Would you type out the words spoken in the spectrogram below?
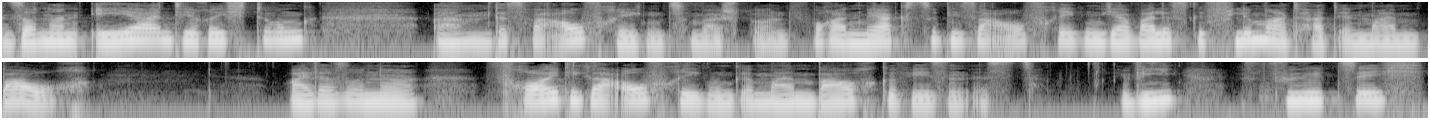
sondern eher in die Richtung, ähm, das war aufregend zum Beispiel. Und woran merkst du diese Aufregung? Ja, weil es geflimmert hat in meinem Bauch, weil da so eine freudige Aufregung in meinem Bauch gewesen ist. Wie fühlt sich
